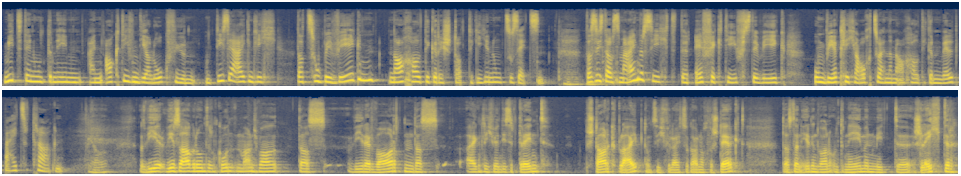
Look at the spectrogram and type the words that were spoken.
mit den Unternehmen einen aktiven Dialog führen und diese eigentlich dazu bewegen, nachhaltigere Strategien umzusetzen. Das ist aus meiner Sicht der effektivste Weg, um wirklich auch zu einer nachhaltigeren Welt beizutragen. Ja. Also wir, wir sagen unseren Kunden manchmal, dass wir erwarten, dass eigentlich, wenn dieser Trend stark bleibt und sich vielleicht sogar noch verstärkt, dass dann irgendwann Unternehmen mit äh, schlechter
